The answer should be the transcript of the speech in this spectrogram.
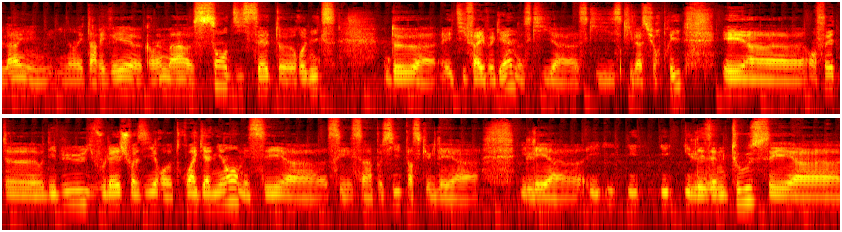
là il, en est arrivé quand même à 117 remixes de 85 Again, ce qui, ce qui, ce qui l'a surpris. Et en fait, au début, il voulait choisir trois gagnants, mais c'est c'est impossible parce qu'il est il est les aime tous et euh,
